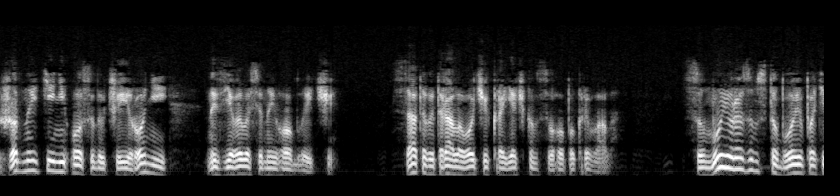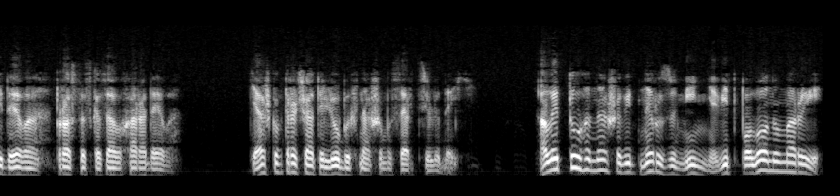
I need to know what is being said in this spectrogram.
жодної тіні осуду чи іронії не з'явилося на його обличчі. Сата витирала очі краєчком свого покривала. Сумую разом з тобою, Патідева, просто сказав Харадева. Тяжко втрачати любих нашому серцю людей. Але туга наша від нерозуміння, від полону мари.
